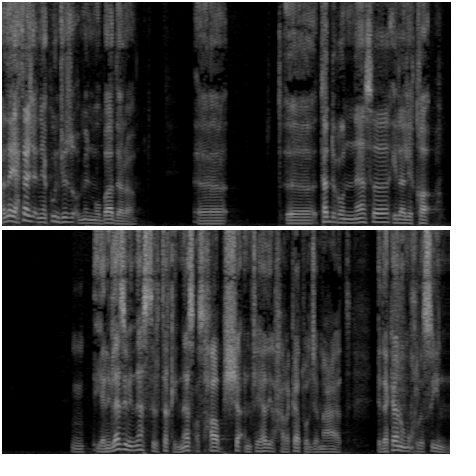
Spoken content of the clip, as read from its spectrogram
هذا يحتاج أن يكون جزء من مبادرة. آه، آه، تدعو الناس إلى لقاء. مم. يعني لازم الناس تلتقي الناس أصحاب الشأن في هذه الحركات والجماعات. إذا كانوا مخلصين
